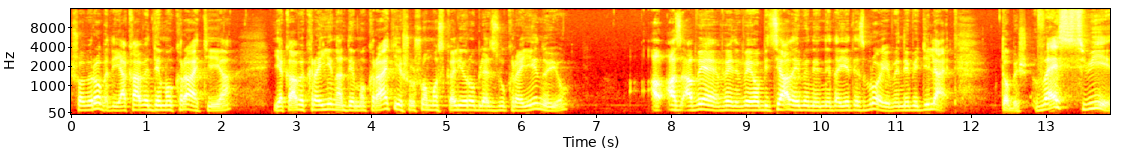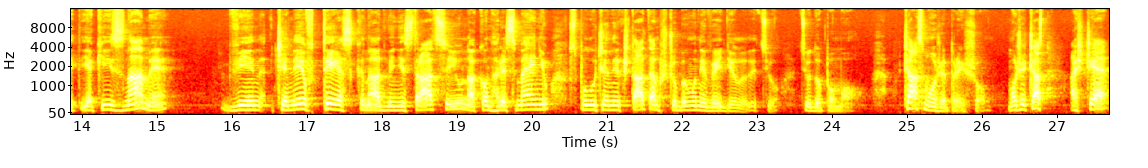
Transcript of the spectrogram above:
Що ви робите? Яка ви демократія? Яка ви країна демократії, що що москалі роблять з Україною? А, а, а ви, ви, ви обіцяли, ви не, не даєте зброї, ви не виділяєте. Тобто весь світ, який з нами, він чинив тиск на адміністрацію, на конгресменів Сполучених Штатах, щоб вони виділили цю, цю допомогу. Час може прийшов. Може час, а ще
